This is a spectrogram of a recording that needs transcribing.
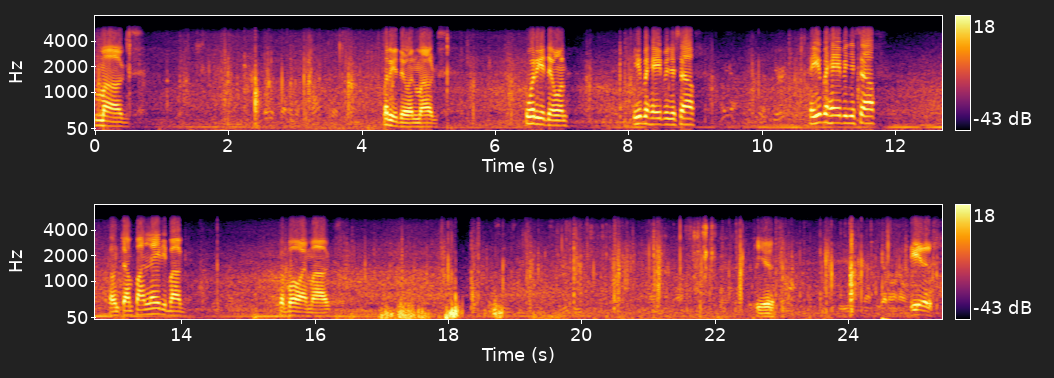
Mugs. What are you doing, Mugs? What are you doing? Are you behaving yourself? Are you behaving yourself? Don't jump on Ladybug. Good boy, Mugs. Beautiful. Beautiful.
